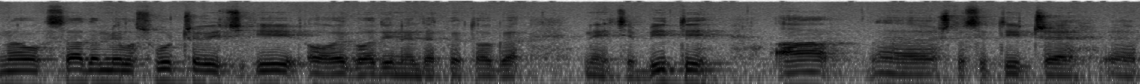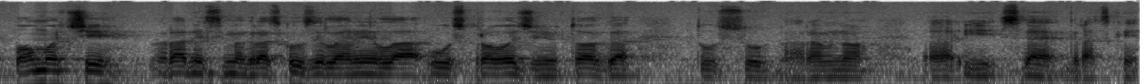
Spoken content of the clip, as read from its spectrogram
Novog Sada Miloš Vučević i ove godine dakle toga neće biti. A e, što se tiče e, pomoći radnicima gradskog zelenila u sprovođenju toga tu su naravno e, i sve gradske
